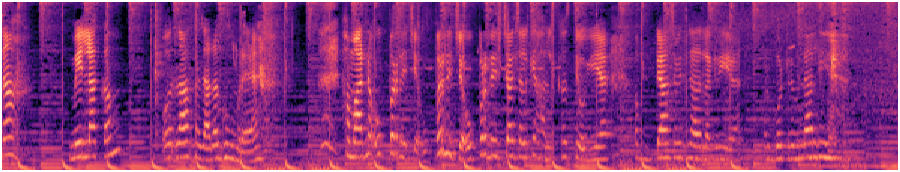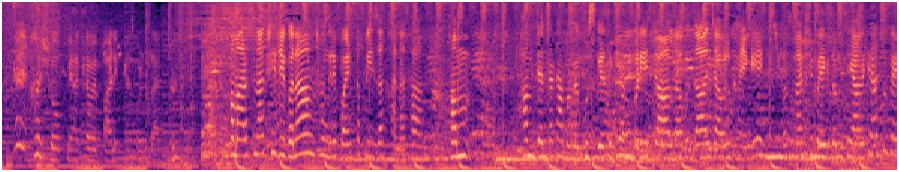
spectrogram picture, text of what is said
ना, मेला कम और रास्ता ज़्यादा घूम रहे हैं। हमारे ना ऊपर नीचे ऊपर नीचे ऊपर नीचे चल चल के हल्की खस्ती हो गई है। अब प्यास भी इतनी ज़्यादा लग रही है और बोतल में ली है। और शॉप पे आके हमें पानी पीना पड़ रहा है। हमारा सोनाक्षी जी को ना हंगरी पॉइंट का पिज़्ज़ा खाना था। हम हम जनता ढाबा में घुस गए थे कि हम बड़ी दाल दाल चावल खाएँगे। और सोनाक्षी को एकदम से याद क्या आज तो है।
